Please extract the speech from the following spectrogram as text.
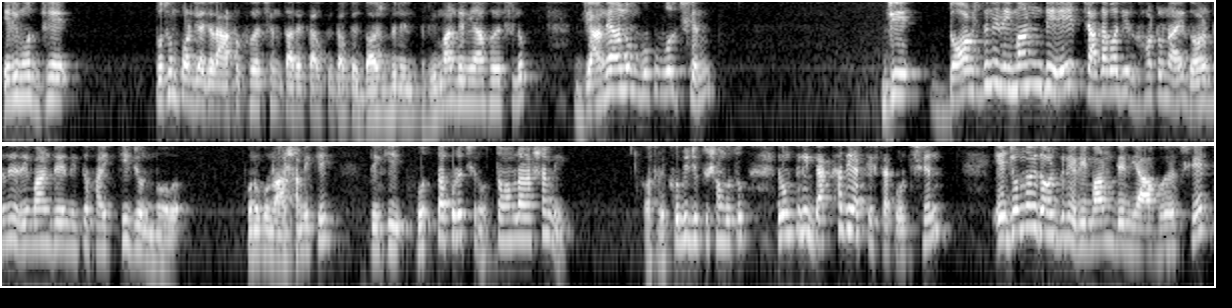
এর মধ্যে প্রথম পর্যায়ে যারা আটক হয়েছেন তাদের কাউকে কাউকে দশ দিনের রিমান্ডে নেওয়া হয়েছিল। জানে আলম বপু বলছেন যে দশ দিনের রিমান্ডে চাঁদাবাজির ঘটনায় দশ দিনের রিমান্ডে নিতে হয় কি জন্য? কোনো কোনো আসামিকে? তিনি কি হত্যা করেছেন? হত্যা মামলার আসামি? কথাটা খুবই যুক্তিসঙ্গত এবং তিনি ব্যাখ্যা দেওয়ার চেষ্টা করছেন। এজন্যই দশ দিনের রিমান্ডে নেওয়া হয়েছে।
